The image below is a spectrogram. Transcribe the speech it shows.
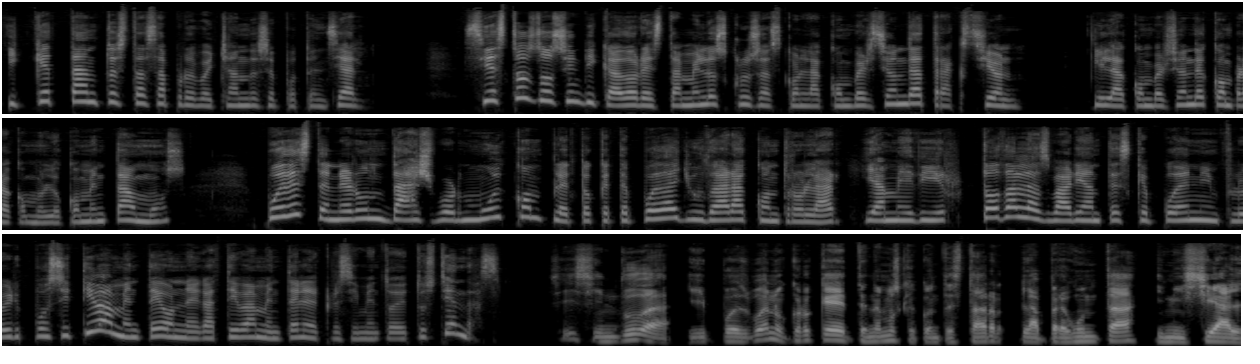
y qué tanto estás aprovechando ese potencial. Si estos dos indicadores también los cruzas con la conversión de atracción y la conversión de compra, como lo comentamos, puedes tener un dashboard muy completo que te puede ayudar a controlar y a medir todas las variantes que pueden influir positivamente o negativamente en el crecimiento de tus tiendas. Sí, sin duda. Y pues bueno, creo que tenemos que contestar la pregunta inicial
